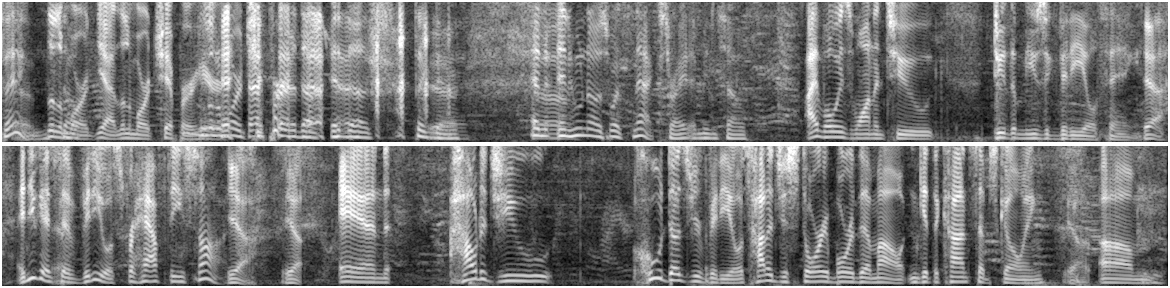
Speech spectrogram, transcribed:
Thing. A little So, more, yeah, a little more chipper here. a little more chipper in the, in the thing there. And, and who knows what's next, right? I mean, so I've always wanted to do the music video thing. Yeah. And you guys have videos for half these songs. Yeah. Yeah. And how did you who does your videos? How did you storyboard them out and get the concepts going? Yeah. Um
